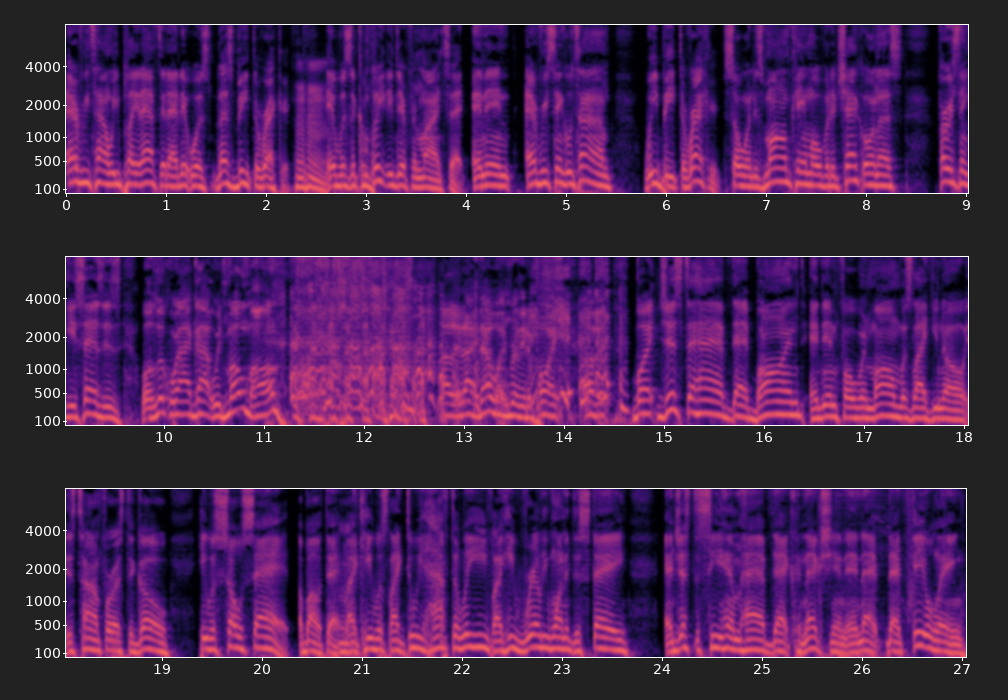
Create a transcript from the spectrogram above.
every time we played after that, it was let's beat the record. Mm-hmm. It was a completely different mindset. And then every single time we beat the record. So when his mom came over to check on us, first thing he says is, "Well, look where I got with Moe, mom." like, that wasn't really the point of it, but just to have that bond, and then for when mom was like, you know, it's time for us to go, he was so sad about that. Mm-hmm. Like he was like, "Do we have to leave?" Like he really wanted to stay, and just to see him have that connection and that that feeling,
